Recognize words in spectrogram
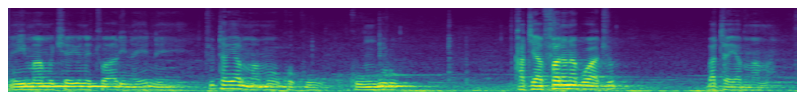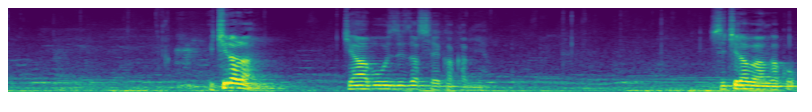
ne imaamu kyeyo ne twali naye ne tutayammama okwo ku- ngulu. Kati afaanana bwatyo batayammama ekirala kyabuuziza seekakamya sikirabangako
